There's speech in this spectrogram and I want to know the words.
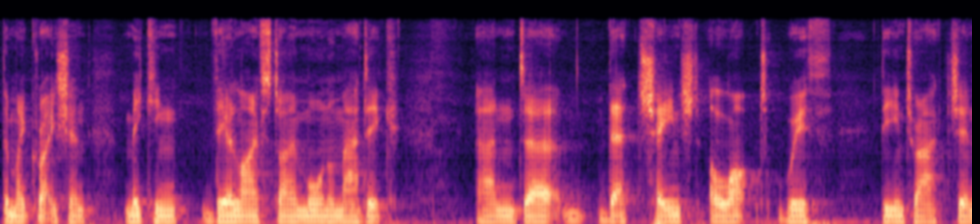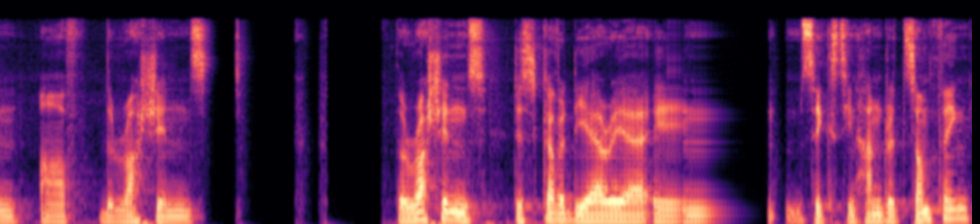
the migration, making their lifestyle more nomadic. And uh, that changed a lot with the interaction of the Russians. The Russians discovered the area in 1600 something.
